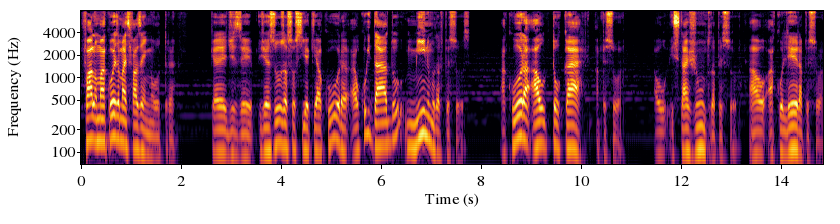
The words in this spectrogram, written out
falam uma coisa, mas fazem outra. Quer dizer, Jesus associa aqui a cura ao cuidado mínimo das pessoas. A cura ao tocar a pessoa, ao estar junto da pessoa, ao acolher a pessoa.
